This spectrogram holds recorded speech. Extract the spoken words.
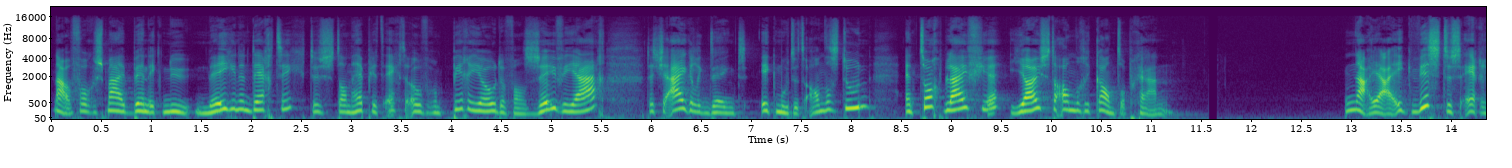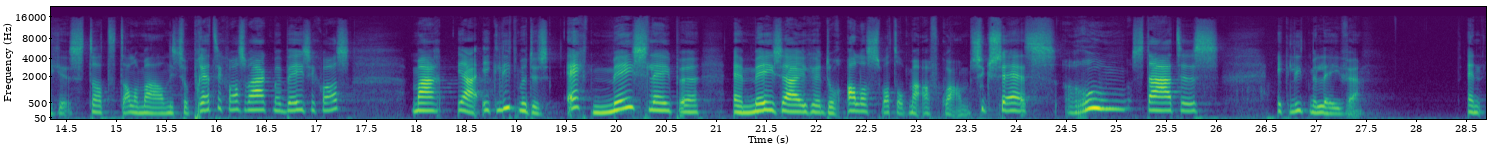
Nou, volgens mij ben ik nu 39. Dus dan heb je het echt over een periode van zeven jaar. Dat je eigenlijk denkt: ik moet het anders doen. En toch blijf je juist de andere kant op gaan. Nou ja, ik wist dus ergens dat het allemaal niet zo prettig was waar ik mee bezig was. Maar ja, ik liet me dus echt meeslepen en meezuigen door alles wat op me afkwam. Succes, roem, status. Ik liet me leven. En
